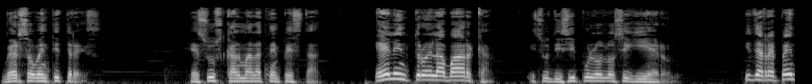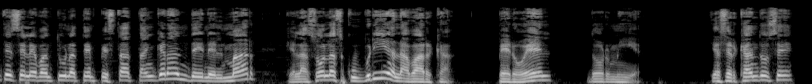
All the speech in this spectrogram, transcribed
Verso 23. Jesús calma la tempestad. Él entró en la barca y sus discípulos lo siguieron y de repente se levantó una tempestad tan grande en el mar que las olas cubrían la barca, pero él dormía. Y acercándose,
